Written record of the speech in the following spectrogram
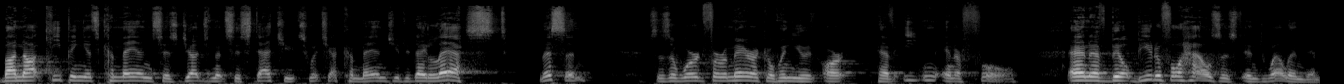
by not keeping his commands, his judgments, his statutes, which I command you today, lest, listen, this is a word for America, when you are, have eaten and are full, and have built beautiful houses and dwell in them.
